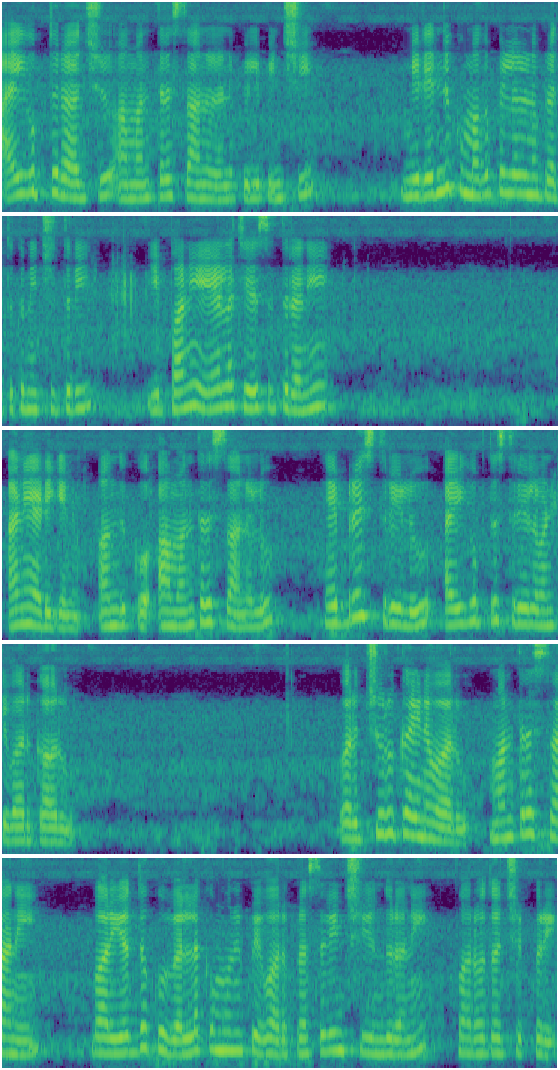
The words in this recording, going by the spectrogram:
ఐగుప్తు రాజు ఆ మంత్రస్థానులను పిలిపించి మీరెందుకు మగపిల్లలను బ్రతుకునిచ్చితిరి? ఈ పని ఎలా చేసితిరని? అని అడిగాను. అందుకు ఆ మంత్రస్థానులు హెబ్రి స్త్రీలు ఐగుప్తు స్త్రీల వంటి వారు కారు. వారు చురుకైన వారు. మంత్రస్థాని వారి యొద్దకు వెళ్ళక మునిపే వారు ప్రసవించి ఇందురని ఫరోతో చెప్పిరి.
